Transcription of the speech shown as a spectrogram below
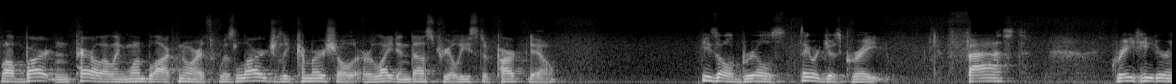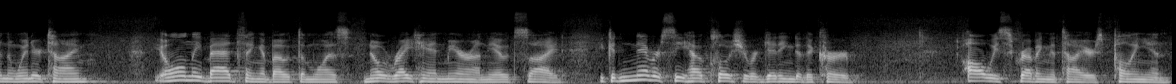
while Barton, paralleling one block north, was largely commercial or light industrial east of Parkdale. These old brills, they were just great. Fast, Great heater in the wintertime. The only bad thing about them was no right hand mirror on the outside. You could never see how close you were getting to the curb. Always scrubbing the tires, pulling in.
